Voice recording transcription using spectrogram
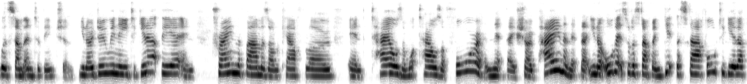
with some intervention? You know, do we need to get out there and train the farmers on cow flow and tails and what tails are for and that they show pain and that, that you know all that sort of stuff and get the staff all together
